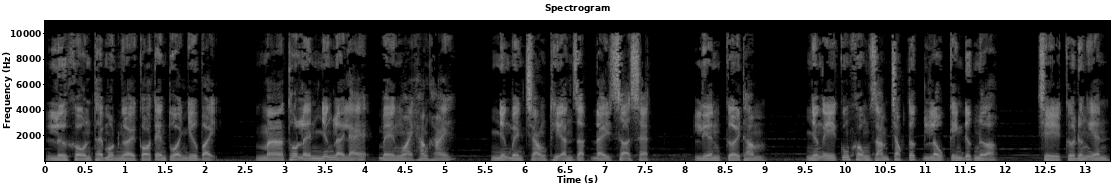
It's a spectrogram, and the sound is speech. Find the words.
Lư Khôn thấy một người có tên tuổi như vậy, mà thốt lên những lời lẽ bề ngoài hăng hái, nhưng bên trong thì ẩn giật đầy sợ sệt, liền cười thầm, nhưng y cũng không dám chọc tức lâu kính đức nữa, chỉ cứ đứng yên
